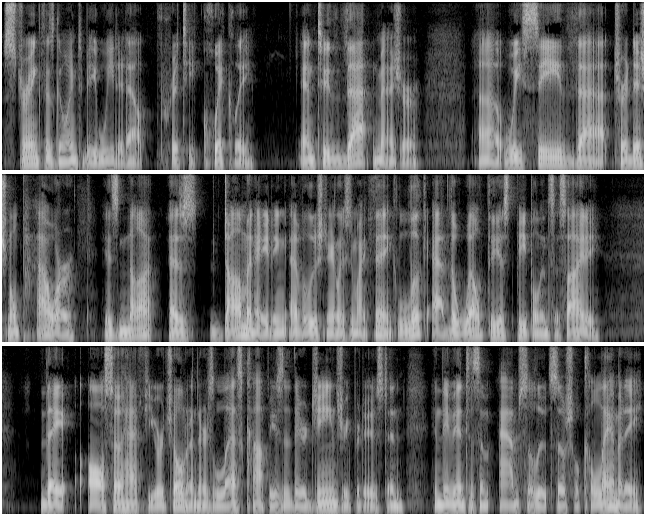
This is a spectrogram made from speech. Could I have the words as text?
strength is going to be weeded out pretty quickly. And to that measure, uh, we see that traditional power is not as dominating evolutionarily as you might think. Look at the wealthiest people in society. They also have fewer children. There's less copies of their genes reproduced. And in the event of some absolute social calamity,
